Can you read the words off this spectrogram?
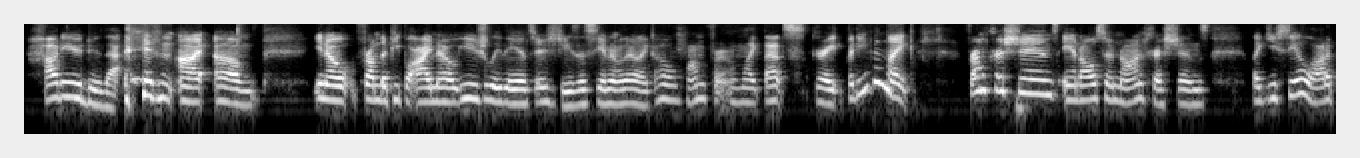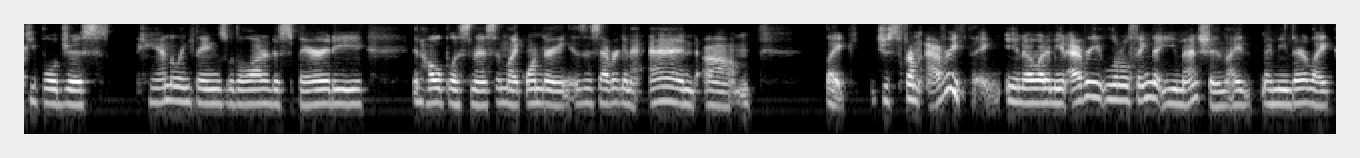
how do you do that? and I um you know, from the people I know, usually the answer is Jesus. You know, they're like, oh, I'm for I'm like, that's great. But even like from Christians and also non-Christians, like you see a lot of people just handling things with a lot of disparity and hopelessness and like wondering is this ever going to end? Um like just from everything you know what i mean? Every little thing that you mentioned i i mean they're like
